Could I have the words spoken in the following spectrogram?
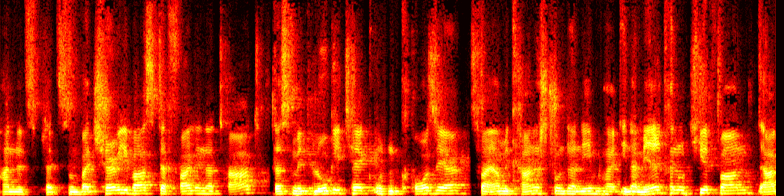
Handelsplätzen. Und bei Cherry war es der Fall in der Tat, dass mit Logitech und Corsair zwei amerikanische Unternehmen halt in Amerika notiert waren. Da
